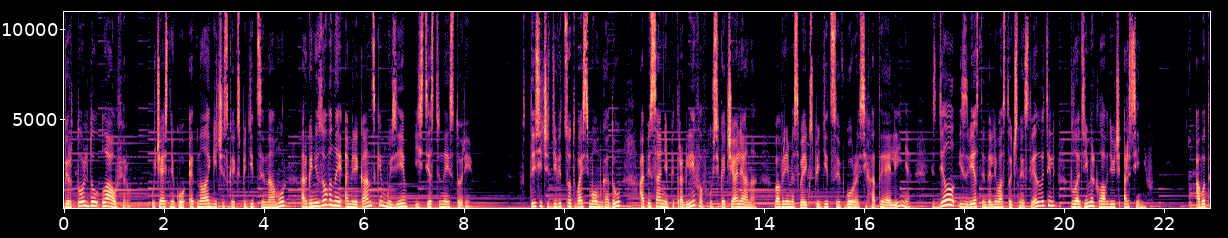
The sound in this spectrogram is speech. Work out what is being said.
Бертольду Лауферу – участнику этнологической экспедиции на Амур, организованной Американским музеем естественной истории. В 1908 году описание петроглифов у Сикача-Аляна во время своей экспедиции в горы Сихоте-Алине сделал известный дальневосточный исследователь Владимир Клавдевич Арсеньев. А вот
